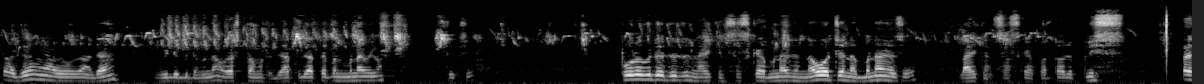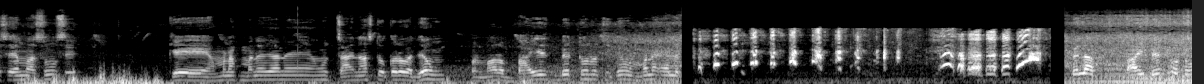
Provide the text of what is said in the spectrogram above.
તો જોઈએ હવે જાય. વીડિયો વીડિયો બનાવું. રસ્તામાં તો જાતે જાતે પણ બનાવી લઉં. ઠીક છે. પૂરો વીડિયો જોજો લાઈક એન્ડ સબસ્ક્રાઈબ બનાવજો. નવો ચેનલ બનાવ્યો છે લાઈક એન્ડ સબસ્ક્રાઈબ કરતા હોજો પ્લીઝ બસ એમાં શું છે કે હમણાં મને જાણે હું ચા નાસ્તો કરવા જાઉં, પણ મારો ભાઈ જ બેઠો નથી. કેમ? મને પેલા ભાઈ બેઠો તો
